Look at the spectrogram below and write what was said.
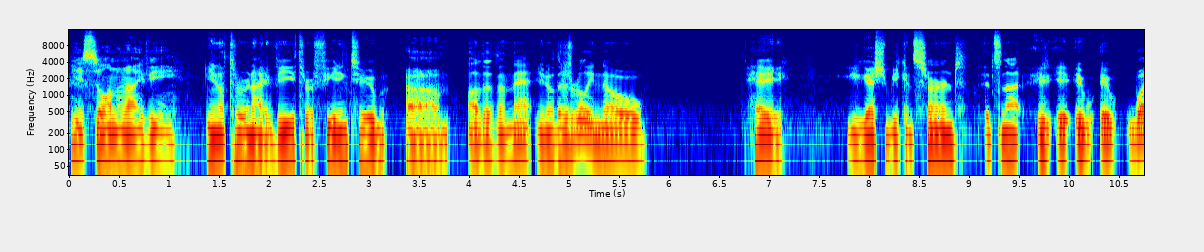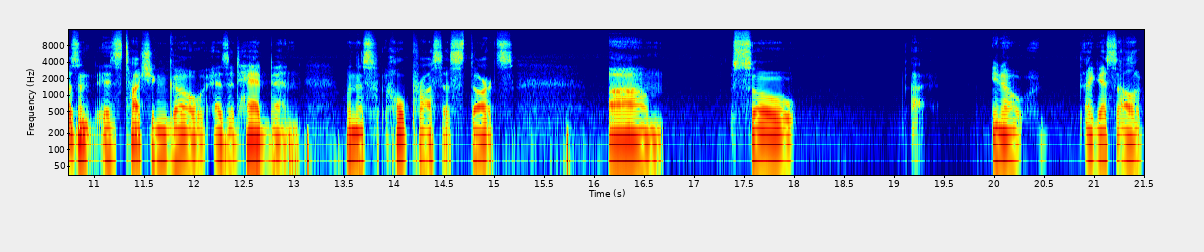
He's still on an IV. you know through an iv through a feeding tube um other than that you know there's really no hey you guys should be concerned it's not it it, it, wasn't as touch and go as it had been when this whole process starts um so I you know i guess i'll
